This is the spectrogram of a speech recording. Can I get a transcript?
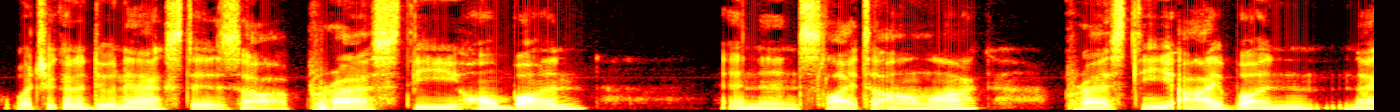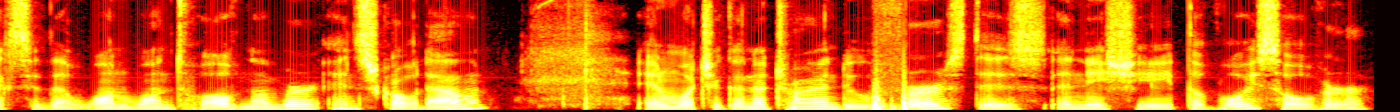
what you're going to do next is uh, press the home button and then slide to unlock. Press the I button next to the 1112 number and scroll down. And what you're going to try and do first is initiate the voiceover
